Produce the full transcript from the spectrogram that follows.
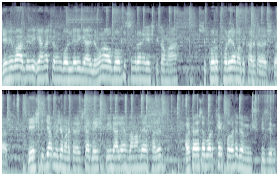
Jamie Vardy ve Iheanacho'nun golleri geldi. Ronaldo 1-0 öne geçtik ama skoru koruyamadık arkadaşlar. Değişiklik yapmayacağım arkadaşlar. Değişikliği ilerleyen zamanda yaparız. Arkadaşlar bu arada tek forvete dönmüş bizim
